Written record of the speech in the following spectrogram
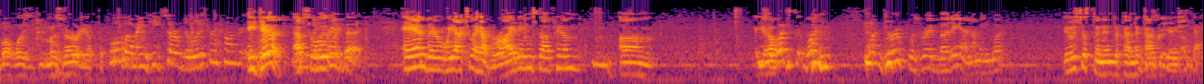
what was Missouri at the time. Well, I mean, he served a Lutheran congregation. He did, absolutely. And there, we actually have writings of him. Um, you so know, what's, what what group was Red Bud in? I mean, what? It was just an independent congregation. Okay.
